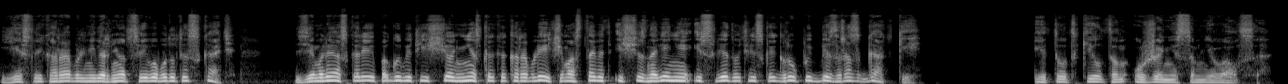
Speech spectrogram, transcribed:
Если корабль не вернется, его будут искать. Земля скорее погубит еще несколько кораблей, чем оставит исчезновение исследовательской группы без разгадки. И тут Килтон уже не сомневался.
